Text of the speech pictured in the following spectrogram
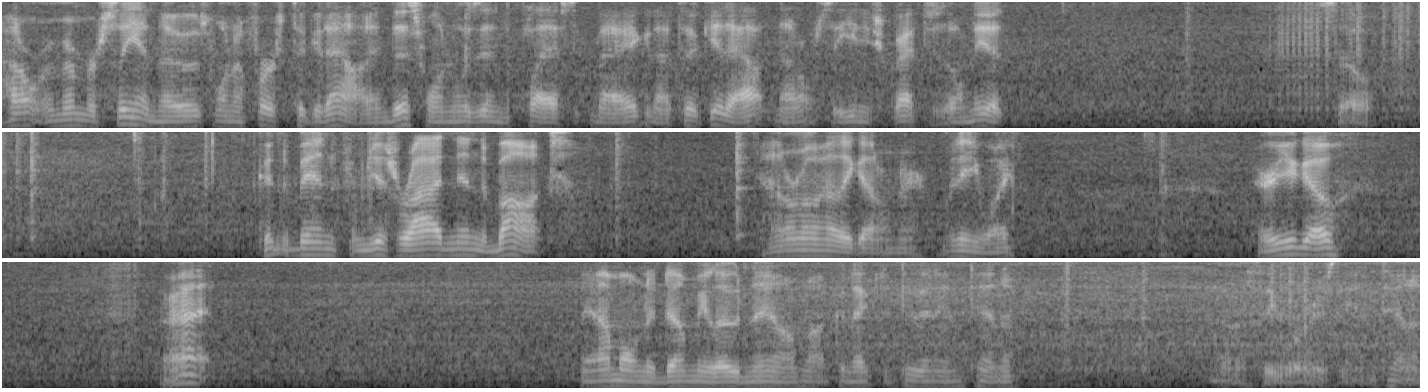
I don't remember seeing those when I first took it out. And this one was in the plastic bag, and I took it out, and I don't see any scratches on it. So, Couldn't have been from just riding in the box. I don't know how they got on there. But anyway, there you go. All right. Now I'm on the dummy load now. I'm not connected to an antenna. Let's see, where is the antenna?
